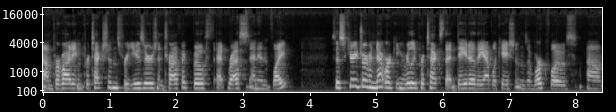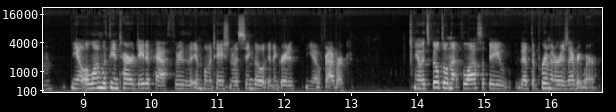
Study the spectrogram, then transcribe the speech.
um, providing protections for users and traffic both at rest and in flight. So security driven networking really protects that data, the applications, and workflows, um, you know, along with the entire data path through the implementation of a single integrated, you know, fabric. You know, it's built on that philosophy that the perimeter is everywhere.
